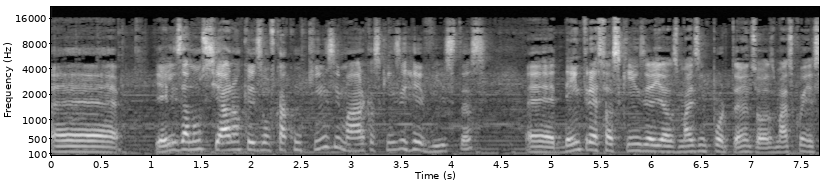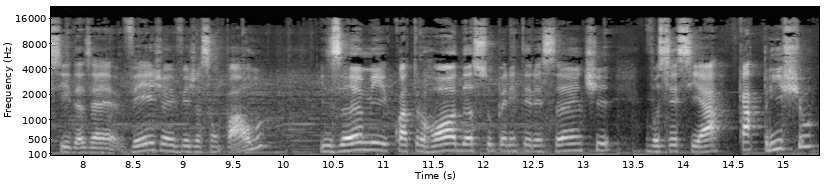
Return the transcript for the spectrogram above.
É, e aí eles anunciaram que eles vão ficar com 15 marcas, 15 revistas. É, dentre essas 15 aí, as mais importantes, ou as mais conhecidas, é Veja e Veja São Paulo, Exame, Quatro Rodas, super interessante, Você S.A., Capricho,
